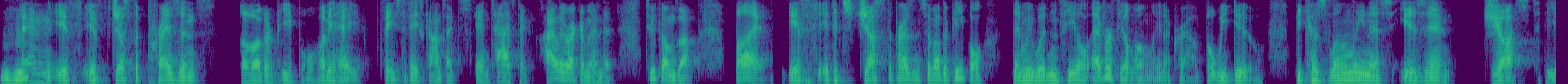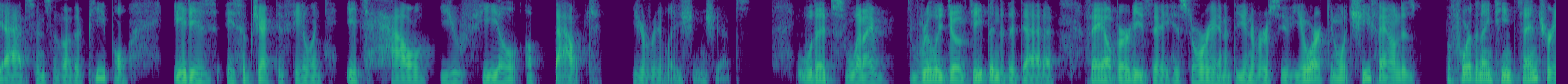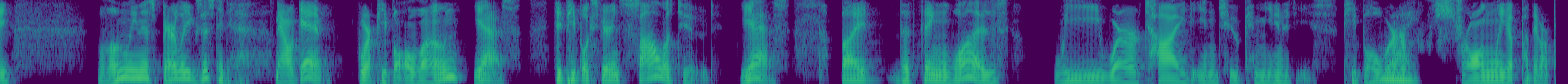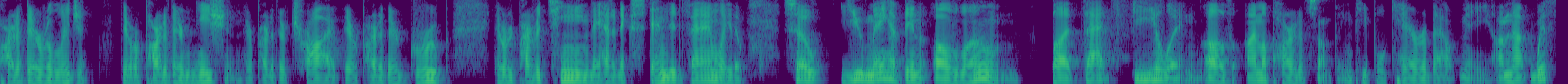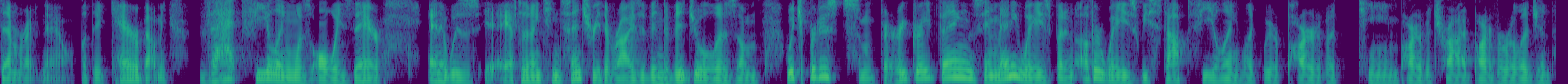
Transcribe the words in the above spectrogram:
Mm-hmm. And if if just the presence of other people, I mean, hey, face to face contact is fantastic. Highly recommend it. Two thumbs up. But if if it's just the presence of other people, then we wouldn't feel ever feel lonely in a crowd. But we do because loneliness isn't just the absence of other people. It is a subjective feeling. It's how you feel about your relationships. Well, that's when I really dove deep into the data. Fay Alberti is a historian at the University of York, and what she found is before the 19th century, loneliness barely existed. Now, again, were people alone? Yes. Did people experience solitude? Yes. But the thing was, we were tied into communities. People were right. strongly up, they were part of their religion. They were part of their nation. They were part of their tribe. They were part of their group. They were part of a team. They had an extended family. So you may have been alone, But that feeling of I'm a part of something, people care about me. I'm not with them right now, but they care about me. That feeling was always there. And it was after the 19th century, the rise of individualism, which produced some very great things in many ways, but in other ways, we stopped feeling like we were part of a team, part of a tribe, part of a religion.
